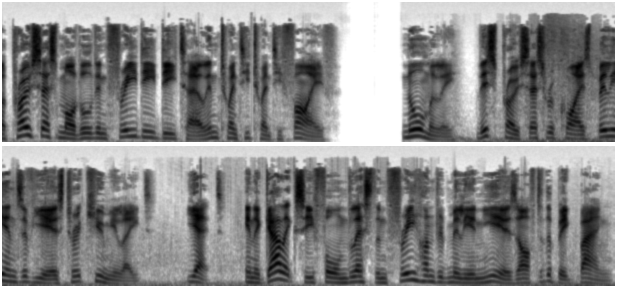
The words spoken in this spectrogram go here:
a process modeled in 3D detail in 2025. Normally, this process requires billions of years to accumulate. Yet, in a galaxy formed less than 300 million years after the Big Bang,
